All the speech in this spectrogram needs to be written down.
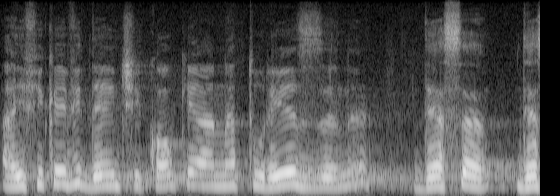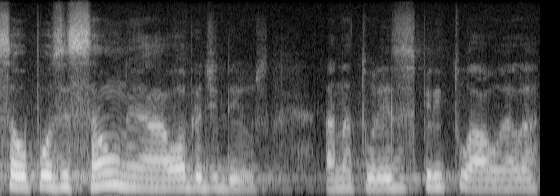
aí fica evidente qual que é a natureza né, dessa, dessa oposição né, à obra de Deus, a natureza espiritual, ela,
